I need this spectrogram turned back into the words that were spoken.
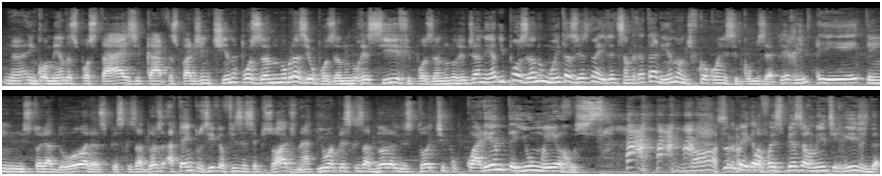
né, encomendas postais e cartas para a Argentina, posando no Brasil, posando no Recife, posando no Rio de Janeiro e posando muitas vezes na ilha de Santa Catarina, onde ficou conhecido como Zé Perry. E tem historiadoras, pesquisadoras, até inclusive eu fiz esse episódio, né, e uma pesquisadora listou tipo 41 erros. Nossa, Tudo bem que ela foi especialmente rígida,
